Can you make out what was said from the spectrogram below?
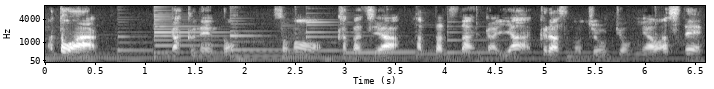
あとは、学年のその形や発達段階やクラスの状況に合わせて、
